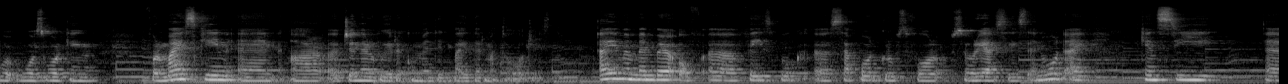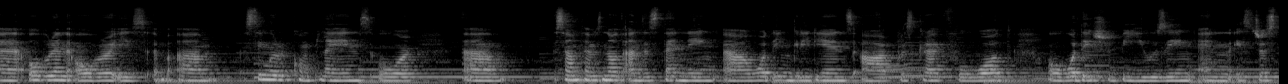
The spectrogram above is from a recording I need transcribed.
was working for my skin and are uh, generally recommended by dermatologists. I am a member of uh, Facebook uh, support groups for psoriasis and what I can see uh, over and over is um, um, similar complaints or um, sometimes not understanding uh, what ingredients are prescribed for what or what they should be using and it's just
